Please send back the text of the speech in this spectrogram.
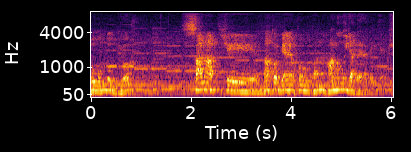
bulundum diyor. Sanat şey NATO Genel Komutanı hanımıyla beraber gelmiş.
